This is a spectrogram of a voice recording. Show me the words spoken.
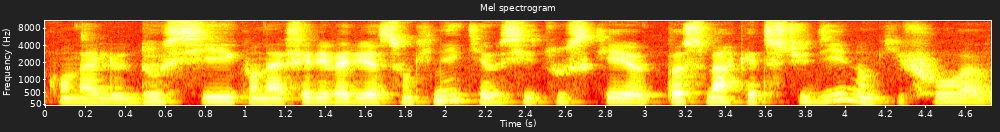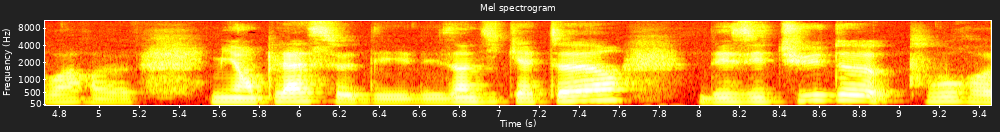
qu'on a le dossier, qu'on a fait l'évaluation clinique, il y a aussi tout ce qui est post-market study, donc il faut avoir mis en place des, des, indicateurs, des études pour,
